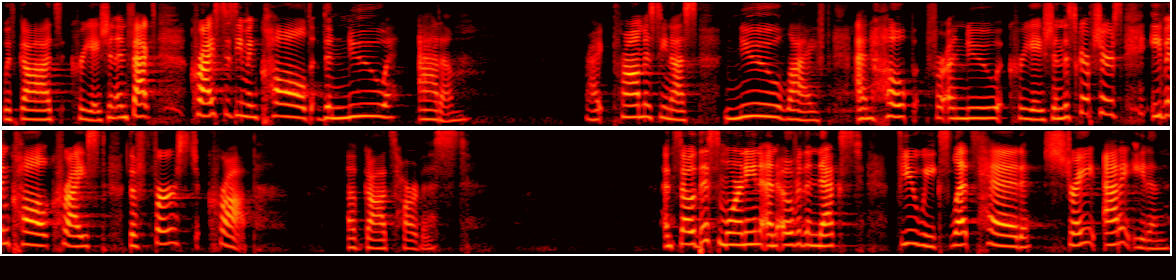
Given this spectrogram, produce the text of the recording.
with God's creation. In fact, Christ is even called the new Adam right? Promising us new life and hope for a new creation. The scriptures even call Christ the first crop of God's harvest. And so this morning and over the next few weeks, let's head straight out of Eden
